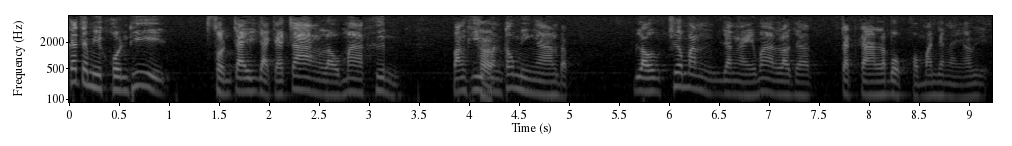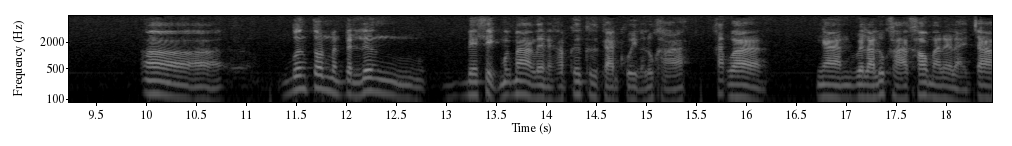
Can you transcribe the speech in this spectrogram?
ก็จะมีคนที่สนใจอยากจะจ้างเรามากขึ้น บางทีครับ มันต้องมีงานแบบ เราเชื่อมั่นยังไงว่าเราจะจัดการระบบของมันยังไงครับพี่ เอ่อเบื้องต้นมันเป็นเรื่อง basic มาก ๆ เลยนะครับ ก็คือการคุยกับลูกค้า ครับ ว่างานเวลาลูกค้าเข้ามาหลาย ๆ เจ้า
